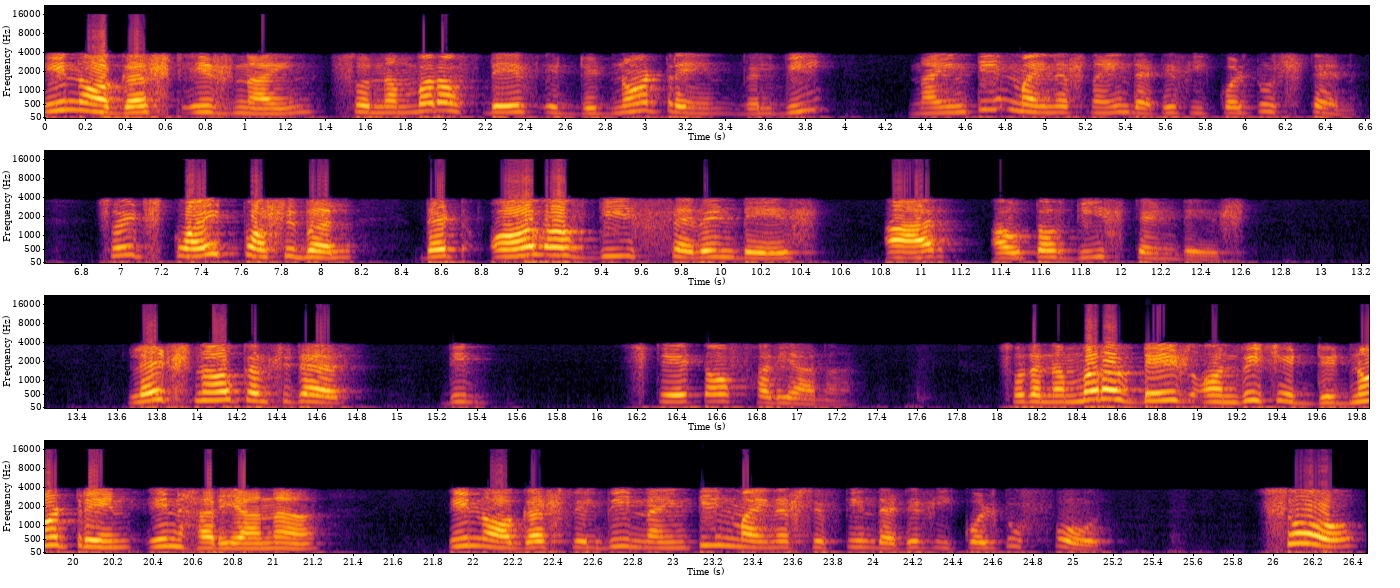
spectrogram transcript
in August is 9. So number of days it did not rain will be 19 minus 9 that is equal to 10. So it's quite possible that all of these 7 days are out of these 10 days. Let's now consider the state of Haryana. So the number of days on which it did not rain in Haryana in August will be 19 minus 15 that is equal to 4. So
